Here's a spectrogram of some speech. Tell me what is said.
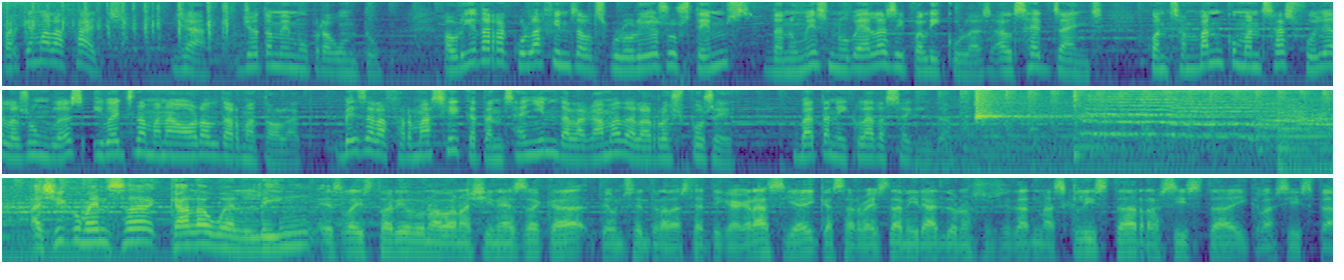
per què me la faig? Ja, jo també m'ho pregunto. Hauria de recular fins als gloriosos temps de només novel·les i pel·lícules, als 16 anys, quan se'm van començar a esfollar les ungles i vaig demanar hora al dermatòleg. Ves a la farmàcia i que t'ensenyin de la gamma de la Roche-Posay. Va tenir clar de seguida. Així comença Kala Wen-ling, és la història d'una dona xinesa que té un centre d'estètica gràcia i que serveix de mirall d'una societat masclista, racista i classista.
